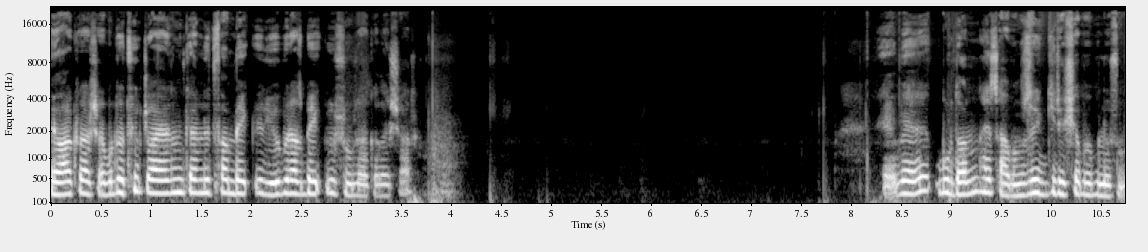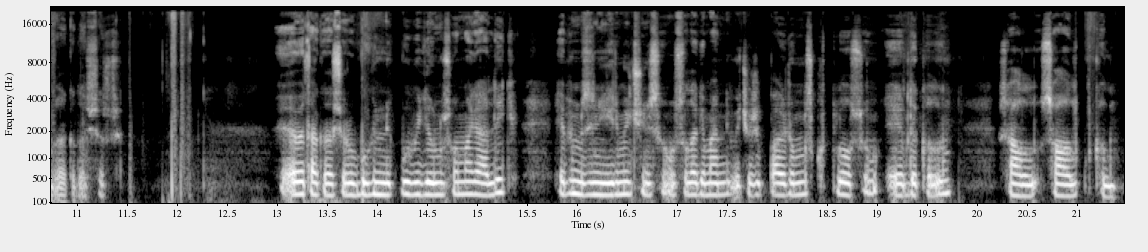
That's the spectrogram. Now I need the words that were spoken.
Evet arkadaşlar burada Türkçe ayarlanırken lütfen bekle diyor. Biraz bekliyorsunuz arkadaşlar. E, ve buradan hesabınıza giriş yapabiliyorsunuz arkadaşlar. E, Evet arkadaşlar bugünlük bu videonun sonuna geldik. Hepimizin 23. Nisan Ulusal Egemenlik ve Çocuk Bayramımız kutlu olsun. Evde kalın. Sağ, sağlıklı kalın.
